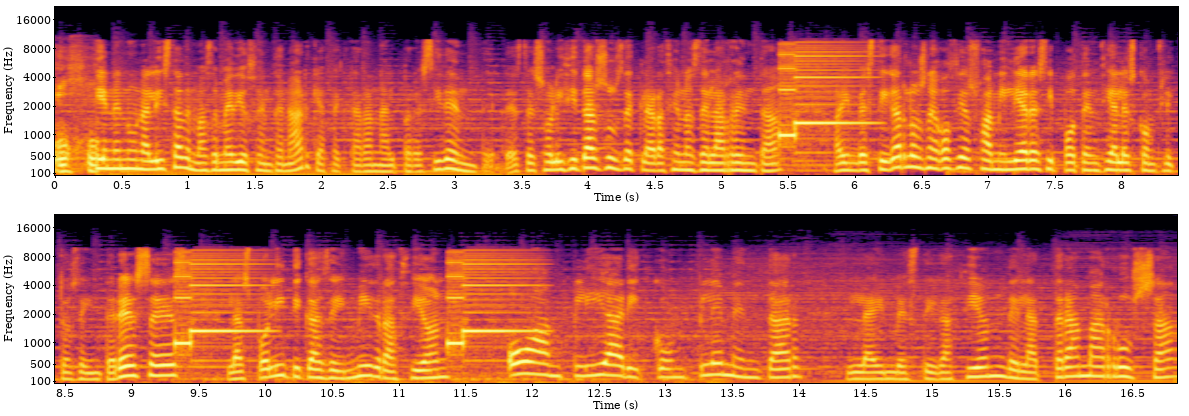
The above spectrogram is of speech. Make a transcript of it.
ojo. Tienen una lista de más de medio centenar que afectarán al presidente, desde solicitar sus declaraciones de la renta a investigar los negocios familiares y potenciales conflictos de intereses, las políticas de inmigración o ampliar y complementar la investigación de la trama rusa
